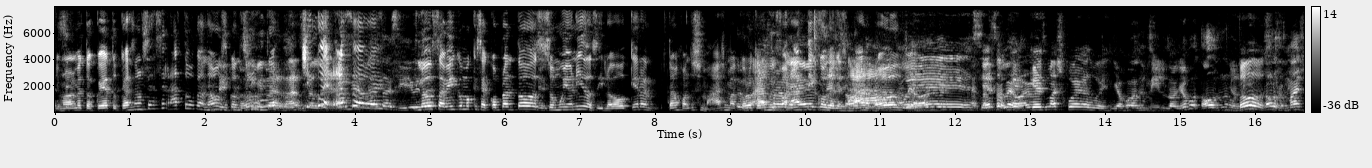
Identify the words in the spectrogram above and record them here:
Yo vez me tocó ir a tu casa, no sé, hace rato andábamos con No, chingo de raza, Chingo de chingo de raza, güey. sí, Y luego también como que se acoplan todos y son muy unidos. Y luego, ¿qué eran? Estaban jugando Smash, me acuerdo que eran muy fanáticos del Smash Bros, güey. Es cierto, ¿qué. Smash juegas, güey? Yo juego todos, ¿no? ¿Todos? Todos los Smash.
